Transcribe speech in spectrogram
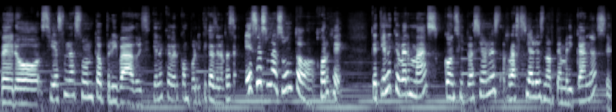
Pero si es un asunto privado y si tiene que ver con políticas de la empresa, ese es un asunto, Jorge, que tiene que ver más con situaciones raciales norteamericanas y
